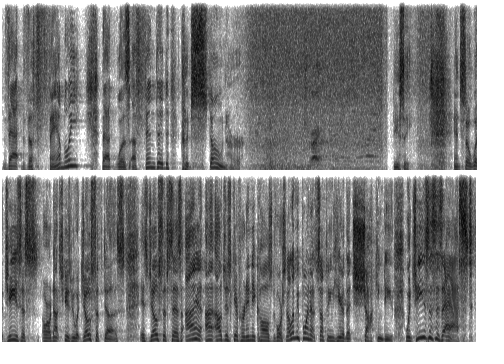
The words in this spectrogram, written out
that the family that was offended could stone her. Right. Do you see? And so, what Jesus, or not, excuse me, what Joseph does is Joseph says, I, I, will just give her an any cause divorce. Now, let me point out something here that's shocking to you. When Jesus is asked,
